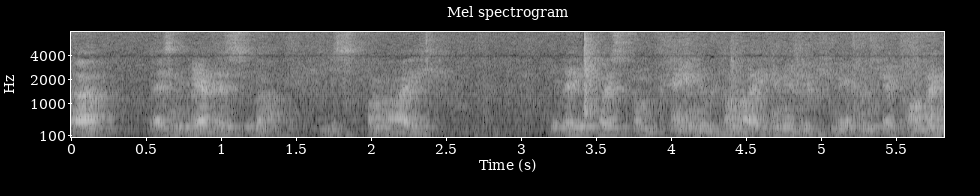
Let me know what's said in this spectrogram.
Äh, weiß nicht, wer das überhaupt ist von euch. Ich habe jedenfalls von keinem von euch eine Rückmeldung bekommen.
